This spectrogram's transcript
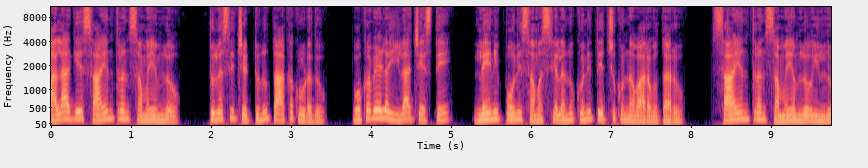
అలాగే సాయంత్రం సమయంలో తులసి చెట్టును తాకకూడదు. ఒకవేళ ఇలా చేస్తే లేనిపోని సమస్యలను కొని తెచ్చుకున్నవారవుతారు. సాయంత్రం సమయంలో ఇల్లు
